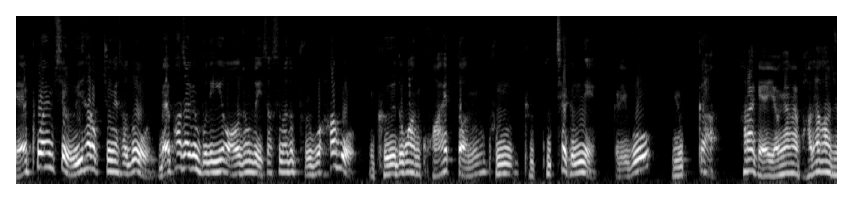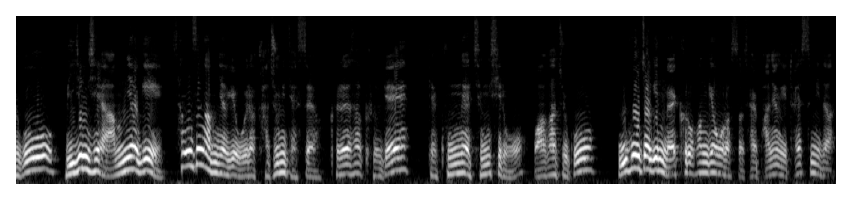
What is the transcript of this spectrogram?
FOMC 의사록 중에서도 매파적인 분위기가 어느 정도 있었음에도 불구하고 그동안 과했던 국, 그 국채 금리 그리고 유가 하락에 영향을 받아가지고 미증시의 압력이 상승 압력이 오히려 가중이 됐어요. 그래서 그게 국내 증시로 와가지고 우호적인 매크로 환경으로서 잘 반영이 됐습니다.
